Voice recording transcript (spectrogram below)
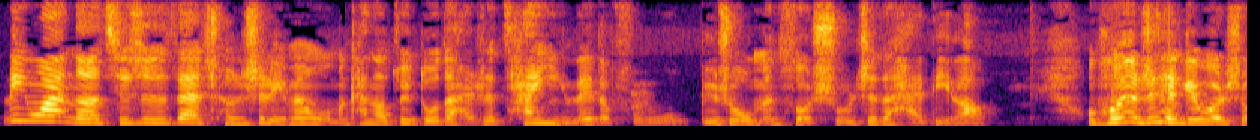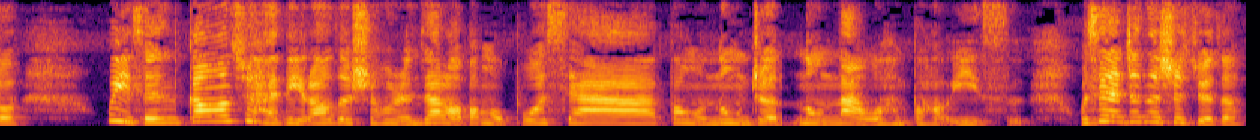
另外呢，其实，在城市里面，我们看到最多的还是餐饮类的服务，比如说我们所熟知的海底捞。我朋友之前给我说，我以前刚刚去海底捞的时候，人家老帮我剥虾，帮我弄这弄那，我很不好意思。我现在真的是觉得，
